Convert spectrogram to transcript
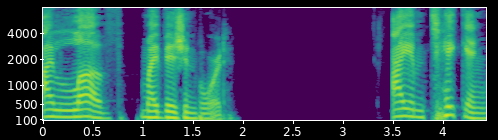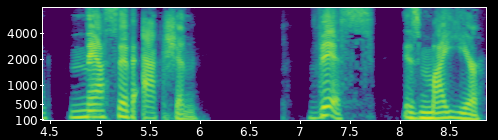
I love my vision board. I am taking massive action. This is my year.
